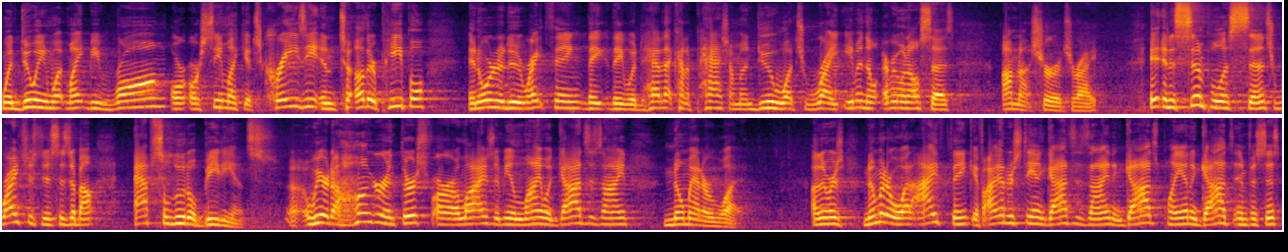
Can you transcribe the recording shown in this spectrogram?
when doing what might be wrong or, or seem like it's crazy. And to other people, in order to do the right thing, they, they would have that kind of passion. I'm going to do what's right, even though everyone else says, I'm not sure it's right. In, the simplest sense, righteousness is about absolute obedience. Uh, we are to hunger and thirst for our lives to be in line with God's design no matter what. In other words, no matter what I think, if I understand God's design and God's plan and God's emphasis,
